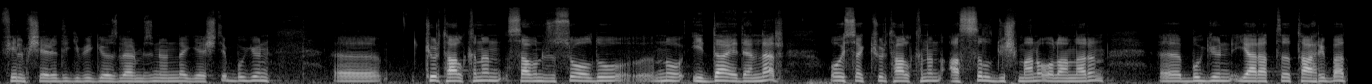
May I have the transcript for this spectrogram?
film şeridi gibi gözlerimizin önüne geçti. Bugün e, Kürt halkının savunucusu olduğunu iddia edenler oysa Kürt halkının asıl düşmanı olanların bugün yarattığı tahribat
